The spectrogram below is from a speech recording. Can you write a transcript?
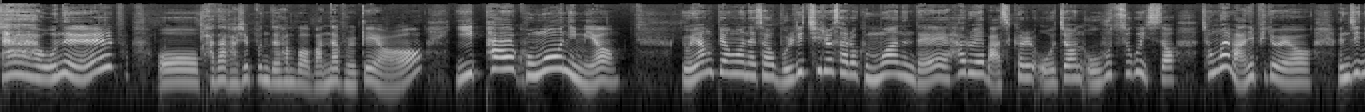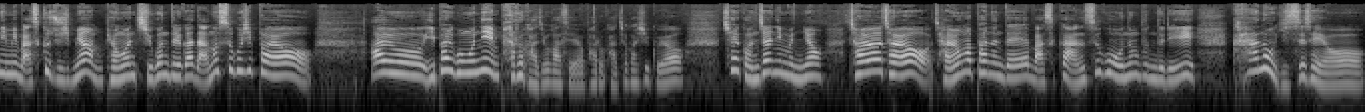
자, 오늘, 어, 받아가실 분들 한번 만나볼게요. 2805님이요. 요양병원에서 물리치료사로 근무하는데 하루에 마스크를 오전, 오후 쓰고 있어 정말 많이 필요해요. 은지님이 마스크 주시면 병원 직원들과 나눠 쓰고 싶어요. 아유, 2805님, 바로 가져가세요. 바로 가져가시고요. 최건자님은요, 저요, 저요, 자영업 하는데 마스크 안 쓰고 오는 분들이 간혹 있으세요.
